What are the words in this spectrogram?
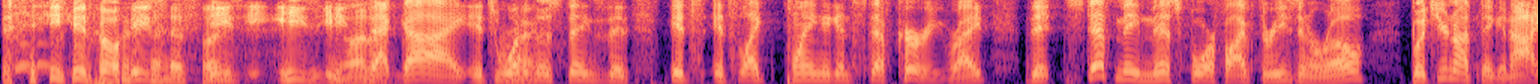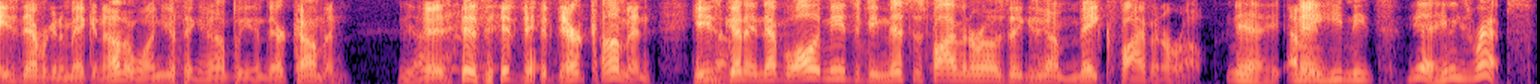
you know, he's he's he's He's he's, that guy. It's one of those things that it's it's like playing against Steph Curry, right? That Steph may miss four or five threes in a row, but you're not thinking, ah, he's never going to make another one. You're thinking, oh, they're coming. Yeah. They're, they're, coming. He's Yeah. going to. All it means if he misses five in a row is that he's going to make five in a row. Yeah, I mean And- he needs yeah he needs reps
